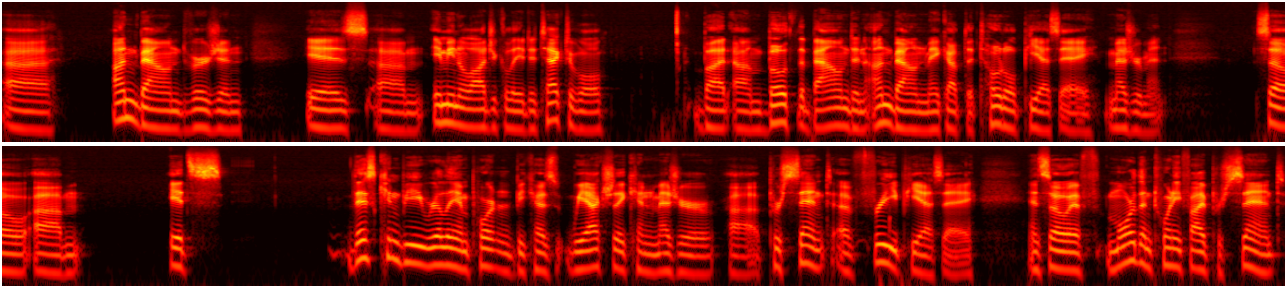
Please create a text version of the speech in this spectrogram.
uh, unbound version is um, immunologically detectable but um, both the bound and unbound make up the total PSA measurement. So um, it's this can be really important because we actually can measure uh, percent of free PSA. And so, if more than 25%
